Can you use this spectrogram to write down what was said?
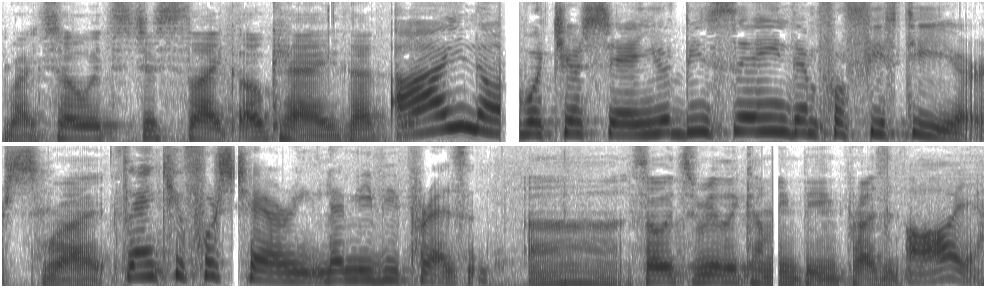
right. So it's just like, okay, that. I know what you're saying. You've been saying them for 50 years. Right. Thank you for sharing. Let me be present. ah, so it's really coming being present. Oh, yeah.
